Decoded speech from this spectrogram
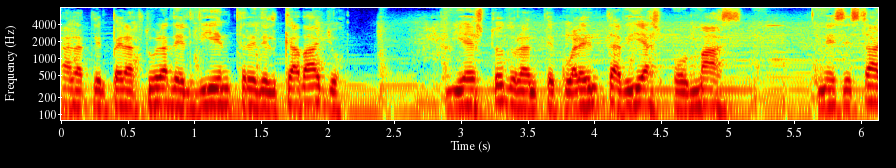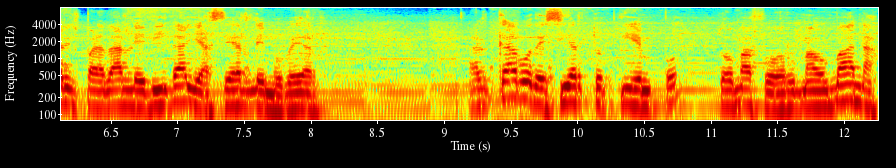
a la temperatura del vientre del caballo, y esto durante 40 días o más, necesarios para darle vida y hacerle mover. Al cabo de cierto tiempo, toma forma humana.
